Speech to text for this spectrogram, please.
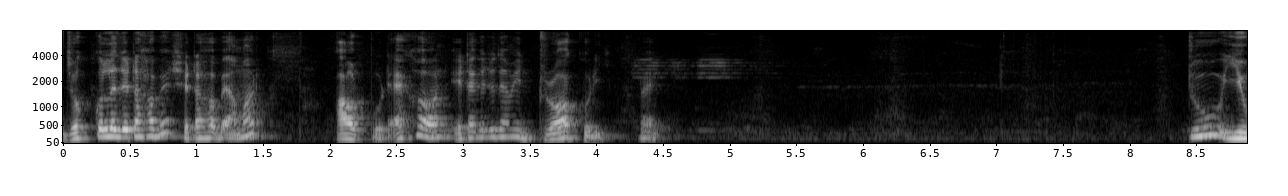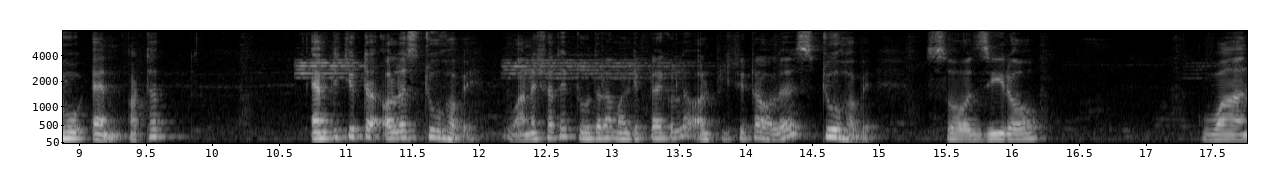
যোগ করলে যেটা হবে, সেটা হবে আমার আউটপুট এখন এটাকে যদি আমি ড্র করি রাইট টু ইউ এন অর্থাৎ অ্যাম্পলিটিউডটা অলওয়েজ টু হবে। ওয়ানের সাথে টু দ্বারা মাল্টিপ্লাই করলে অ্যাম্পলিটিউডটা অলওয়েজ টু হবে। So zero one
